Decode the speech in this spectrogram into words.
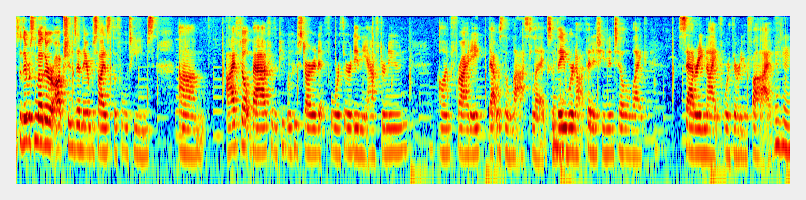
So there were some other options in there besides the full teams. Um, I felt bad for the people who started at 4:30 in the afternoon on Friday. That was the last leg, so they were not finishing until like Saturday night, 4:30 or 5, Mm-hmm.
